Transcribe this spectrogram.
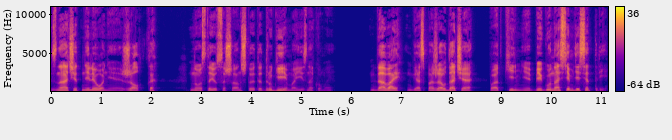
Значит, не Леония, жалко но остается шанс, что это другие мои знакомые. «Давай, госпожа удача, подкинь мне бегуна 73.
